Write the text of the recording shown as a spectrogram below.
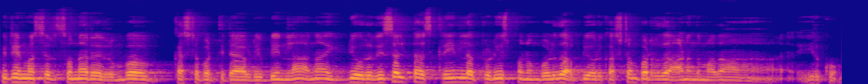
Peter Hein master சொன்னார் ரொம்ப கஷ்டப்படுத்திட்டேன் அப்படி இப்படின்லாம். ஆனால் இப்படி ஒரு ரிசல்ட்டாக ஸ்க்ரீனில் ப்ரொடியூஸ் பண்ணும்பொழுது அப்படி ஒரு கஷ்டப்படுறது ஆனந்தமாக தான் இருக்கும்.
